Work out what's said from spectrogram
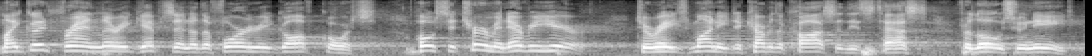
My good friend Larry Gibson of the Fort Erie Golf Course hosts a tournament every year to raise money to cover the cost of this test for those who need.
